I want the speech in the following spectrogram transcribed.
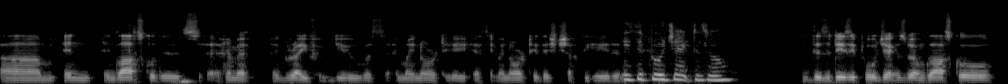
um, in in Glasgow, there's uh, a Gryffe deal with a minority, ethnic minority. There's Shakti Aid. Is Daisy Project as well. There's a Daisy Project as well in Glasgow.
